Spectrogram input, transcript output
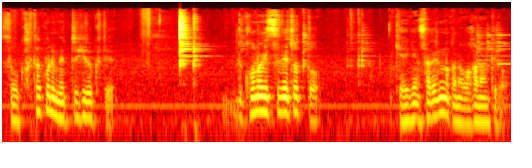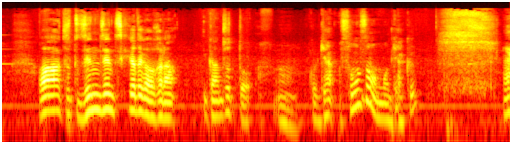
そう肩こりめっちゃひどくて。でこの椅子でちょっと軽減されるのかな分からんけど。ああちょっと全然つき方が分からん。いかん。ちょっとうん。これ逆そもそももう逆？あー。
